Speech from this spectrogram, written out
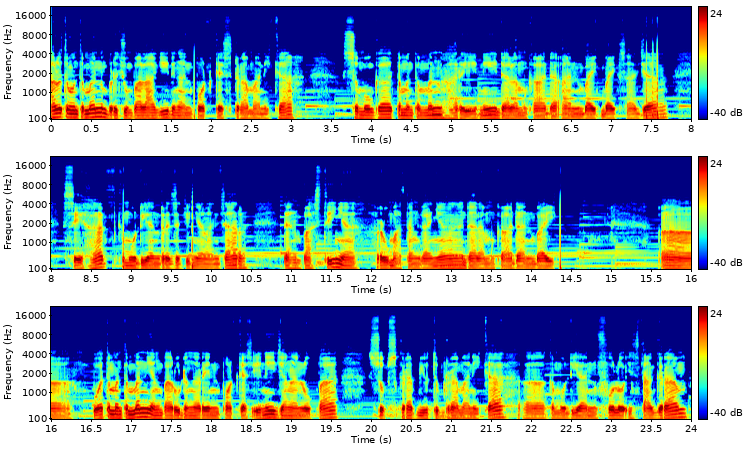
Halo teman-teman, berjumpa lagi dengan podcast Drama Nikah. Semoga teman-teman hari ini dalam keadaan baik-baik saja, sehat, kemudian rezekinya lancar, dan pastinya rumah tangganya dalam keadaan baik. Uh, buat teman-teman yang baru dengerin podcast ini, jangan lupa subscribe YouTube Drama Nikah, uh, kemudian follow Instagram,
